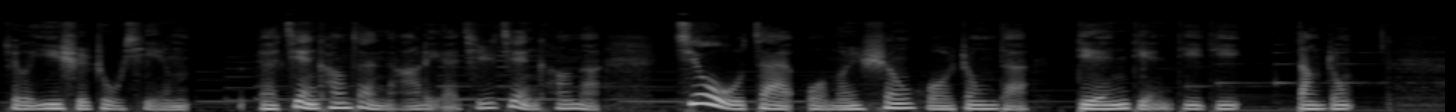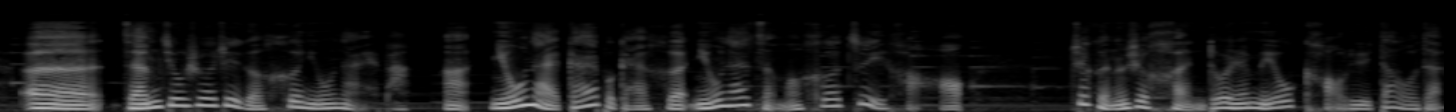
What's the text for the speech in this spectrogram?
这个衣食住行，呃，健康在哪里啊？其实健康呢，就在我们生活中的点点滴滴当中。呃，咱们就说这个喝牛奶吧，啊，牛奶该不该喝？牛奶怎么喝最好？这可能是很多人没有考虑到的，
